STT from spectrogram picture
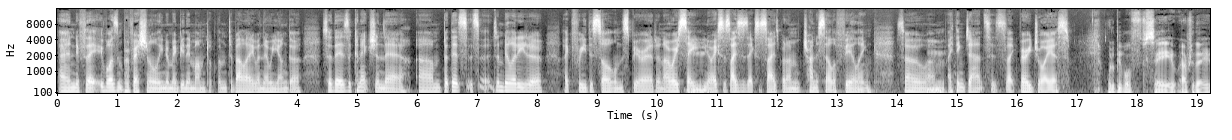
And if they, it wasn't professional, you know, maybe their mum took them to ballet when they were younger. So there's a connection there. Um, but there's it's, it's an ability to like free the soul and the spirit. And I always say, you know, exercise is exercise, but I'm trying to sell a feeling. So um, I think dance is like very joyous. What do people f- say after they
